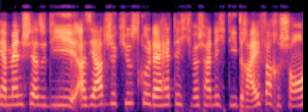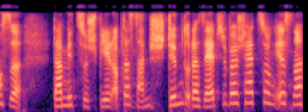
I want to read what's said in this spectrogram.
ja Mensch, also die asiatische Q-School, da hätte ich wahrscheinlich die dreifache Chance, da mitzuspielen. Ob das dann stimmt oder Selbstüberschätzung ist, ne,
